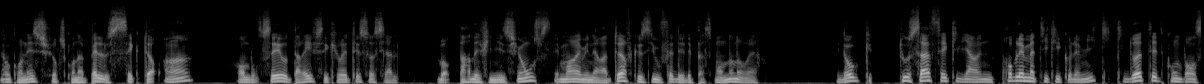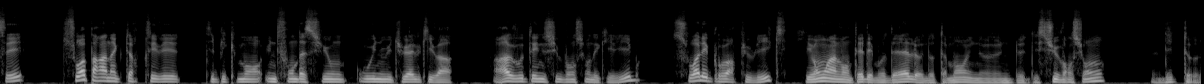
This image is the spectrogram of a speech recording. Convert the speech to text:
Donc on est sur ce qu'on appelle le secteur 1, remboursé au tarif sécurité sociale. Bon, par définition, c'est moins rémunérateur que si vous faites des dépassements d'honoraires. Et donc, Tout ça fait qu'il y a une problématique économique qui doit être compensée soit par un acteur privé, typiquement une fondation ou une mutuelle qui va rajouter une subvention d'équilibre, soit les pouvoirs publics qui ont inventé des modèles, notamment une, des subventions dites euh,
